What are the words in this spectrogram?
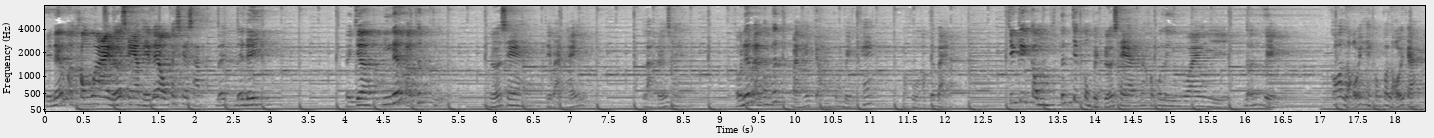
vì nếu mà không có ai rửa xe thì đâu cái xe sạch để để đi. Được chưa? Nhưng nếu bạn thích rửa xe thì bạn hãy làm rửa xe. Còn nếu bạn không thích bạn hãy chọn công việc khác các với bạn. Chứ cái công tính chất công việc rửa xe nó không có liên quan gì đến việc có lỗi hay không có lỗi cả.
